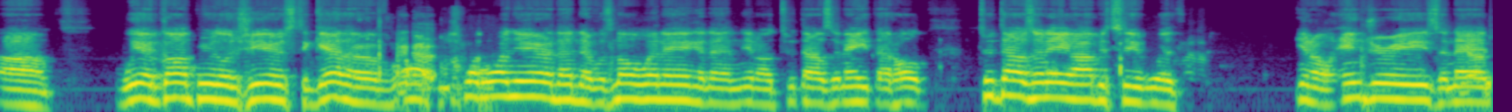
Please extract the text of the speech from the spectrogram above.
yeah. um, we had gone through those years together of oh, one year and then there was no winning. And then you know 2008 that whole 2008 obviously with you know injuries and then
